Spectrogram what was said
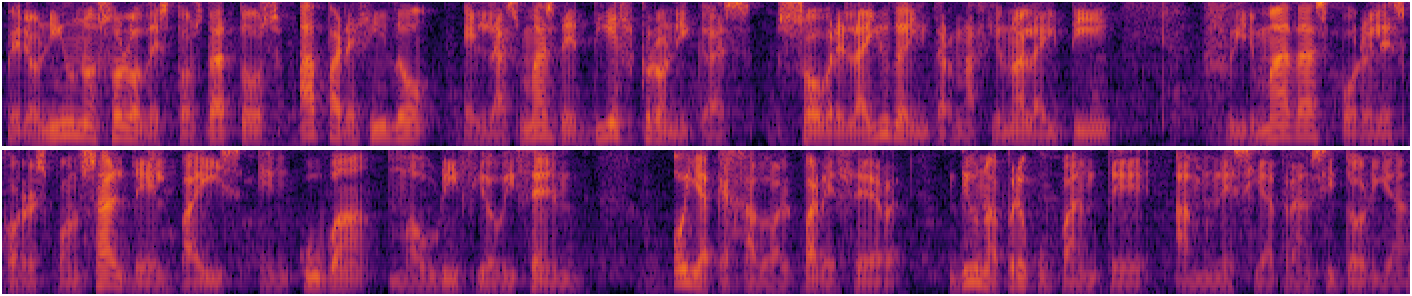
Pero ni uno solo de estos datos ha aparecido en las más de 10 crónicas sobre la ayuda internacional a Haití firmadas por el excorresponsal de El País en Cuba, Mauricio Vicent, hoy ha quejado al parecer de una preocupante amnesia transitoria.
